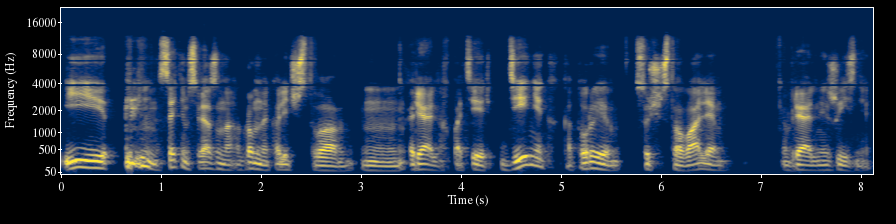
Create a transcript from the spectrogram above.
И с этим связано огромное количество реальных потерь денег, которые существовали в реальной жизни.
